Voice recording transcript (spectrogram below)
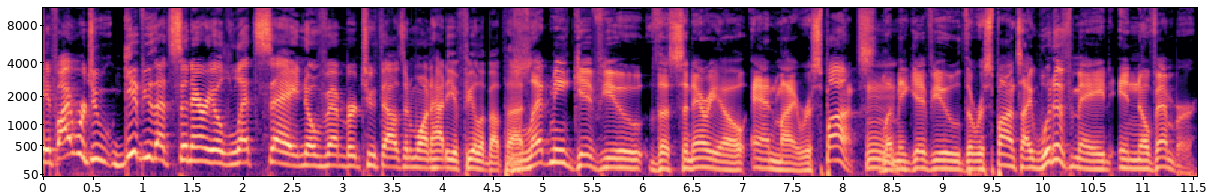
If I were to give you that scenario, let's say November 2001, how do you feel about that? Let me give you the scenario and my response. Hmm. Let me give you the response I would have made in November.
